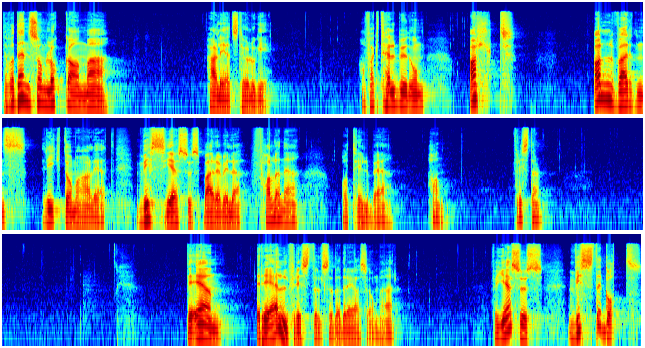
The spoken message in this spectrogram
Det var den som lokka han med herlighetsteologi. Han fikk tilbud om alt, all verdens rikdom og herlighet, hvis Jesus bare ville falle ned og tilbe han, fristeren. Det er en reell fristelse det dreier seg om her. For Jesus visste godt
